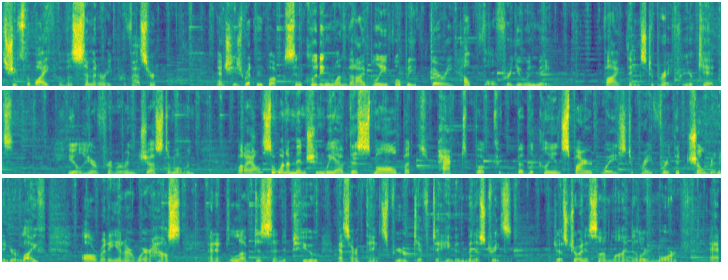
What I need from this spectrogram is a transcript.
She's the wife of a seminary professor, and she's written books, including one that I believe will be very helpful for you and me Five Things to Pray for Your Kids. You'll hear from her in just a moment, but I also want to mention we have this small but packed book of biblically inspired ways to pray for the children in your life already in our warehouse, and I'd love to send it to you as our thanks for your gift to Haven Ministries. Just join us online to learn more at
